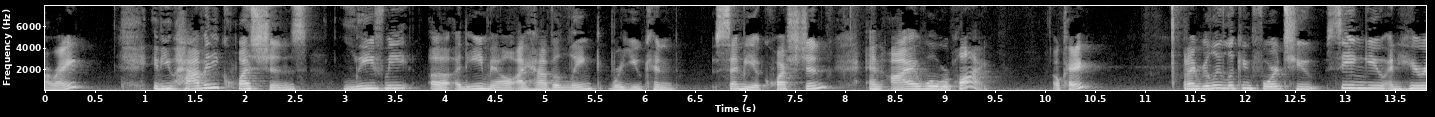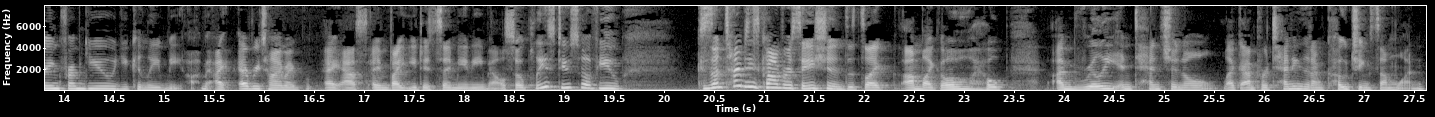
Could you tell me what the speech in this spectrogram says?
All right? If you have any questions, leave me uh, an email. I have a link where you can send me a question and I will reply. Okay? But I'm really looking forward to seeing you and hearing from you. You can leave me I, I, every time I, I ask, I invite you to send me an email. So please do so if you, because sometimes these conversations, it's like, I'm like, oh, I hope I'm really intentional. Like I'm pretending that I'm coaching someone.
